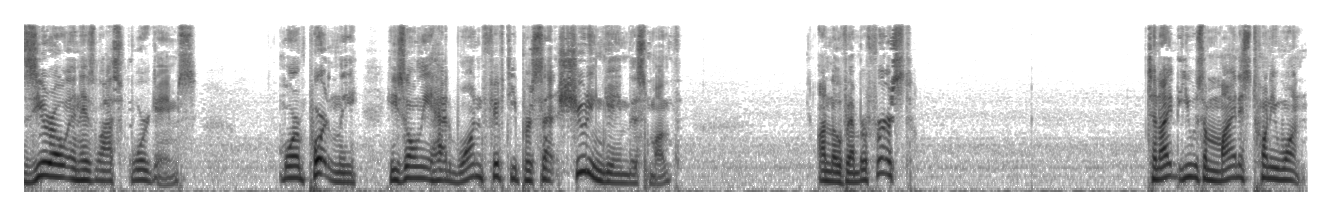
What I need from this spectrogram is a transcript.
zero in his last four games. More importantly, he's only had one 50% shooting game this month on November 1st. Tonight, he was a minus 21,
